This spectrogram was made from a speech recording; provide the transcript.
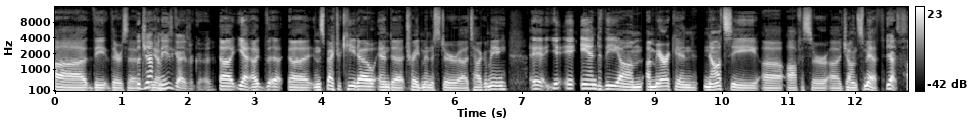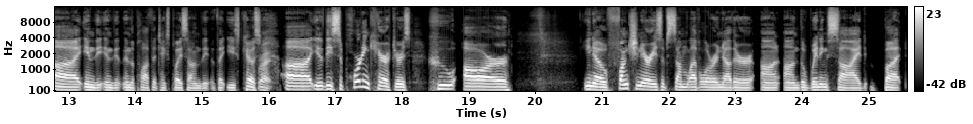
uh the there's a The you know- Japanese guys are good. uh, yeah, uh, the, uh, Inspector Kido and uh, Trade Minister uh, Tagomi, and the um, American Nazi uh, officer uh, John Smith. Yes, uh, in the in the in the plot that takes place on the the East Coast. Right. Uh, you know these supporting characters who are you know functionaries of some level or another on on the winning side, but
